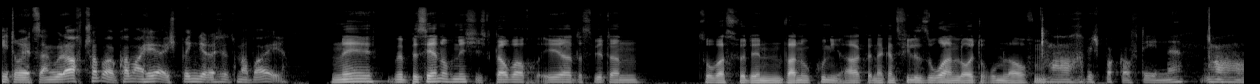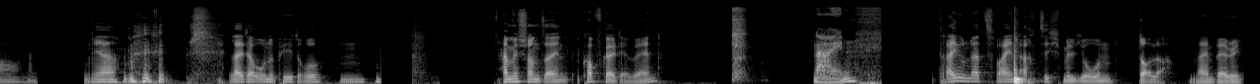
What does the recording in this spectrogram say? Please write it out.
Pedro jetzt sagen würde, ach Chopper, komm mal her, ich bring dir das jetzt mal bei. Nee, bisher noch nicht. Ich glaube auch eher, das wird dann sowas für den Wano Kuni Arc, wenn da ganz viele Soan-Leute rumlaufen. Oh, hab ich Bock auf den, ne? Oh, Mann. Ja, leider ohne Pedro. Hm. Haben wir schon sein Kopfgeld erwähnt? Nein. 382 Millionen Dollar. Nein, Barry.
